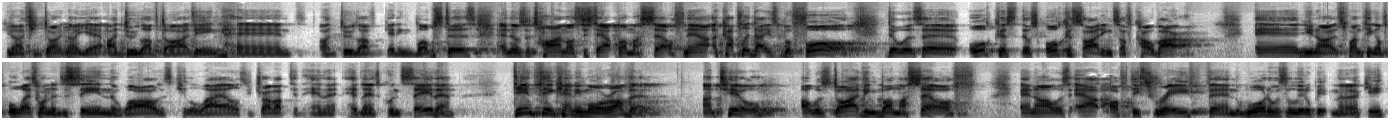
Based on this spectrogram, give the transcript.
you know, if you don't know yet, I do love diving and I do love getting lobsters. And there was a time I was just out by myself. Now, a couple of days before, there was a orca, there was orca sightings off Culburra. And, you know, it's one thing I've always wanted to see in the wild is killer whales. You drive up to the headlands, couldn't see them. Didn't think any more of it until I was diving by myself and I was out off this reef and the water was a little bit murky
